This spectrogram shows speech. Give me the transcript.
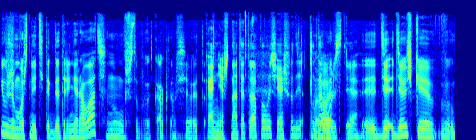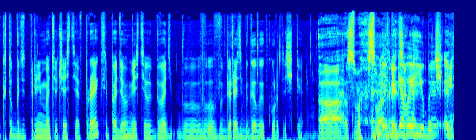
и уже можно идти тогда тренироваться, ну, чтобы как-то все это. Конечно, от этого получаешь уд- Вот. Удовольствие. Э, де- девочки, кто будет принимать участие в проекте, пойдем вместе выбивать, выбирать беговые курточки. А, Да. см- Или смотрите, беговые юбочки.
